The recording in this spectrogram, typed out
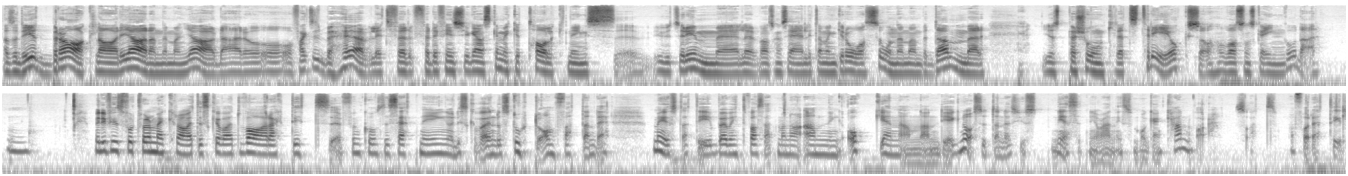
Alltså det är ju ett bra klargörande man gör där och, och, och, faktiskt behövligt för, för det finns ju ganska mycket tolkningsutrymme eller vad ska man säga, lite av en gråzon när man bedömer just personkrets 3 också och vad som ska ingå där. Mm. Men det finns fortfarande med kravet att det ska vara ett varaktigt eh, funktionsnedsättning och det ska vara ändå stort och omfattande. Men just att det behöver inte vara så att man har andning och en annan diagnos utan just nedsättning av andningsförmågan kan vara så att man får rätt till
